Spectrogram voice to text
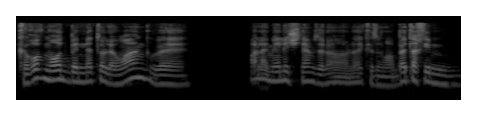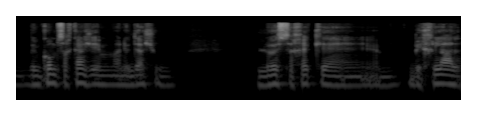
קרוב מאוד בין נטו לוואנג, ווואלה, אם יהיה לי שניהם זה לא, לא יהיה כזה נורא. בטח אם במקום שחקן שאם אני יודע שהוא לא ישחק uh, בכלל.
